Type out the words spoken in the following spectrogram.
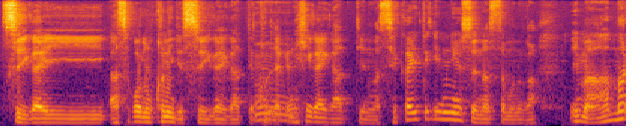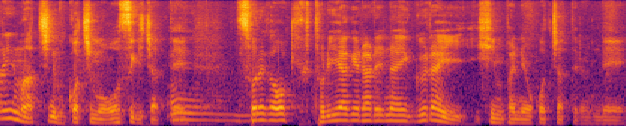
水害あそこの国で水害があってこれだけの被害がっていうのが世界的にニュースになってたものが今あまりにもあっちにもこっちも多すぎちゃって、それが大きく取り上げられないぐらい頻繁に起こっちゃってるんで、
